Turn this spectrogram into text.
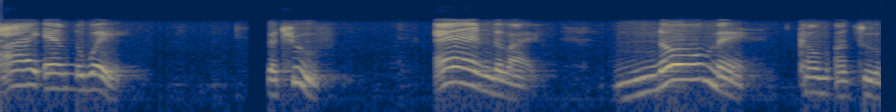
I am the way, the truth, and the life. No man come unto the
